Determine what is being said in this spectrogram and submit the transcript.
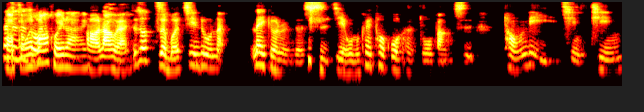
那就是说拉回来，好拉回来，就是说怎么进入那那个人的世界？我们可以透过很多方式，同理、倾听，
